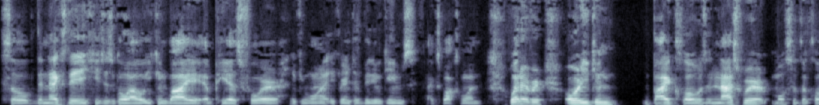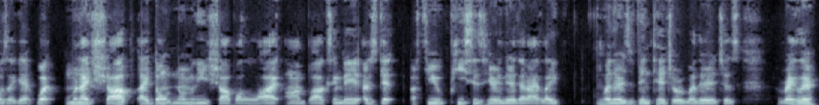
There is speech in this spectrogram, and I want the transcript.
So the next day you just go out you can buy a ps4 if you want if you're into video games xbox one whatever or you can buy clothes and that's where most of the clothes i get. But when i shop i don't normally shop a lot on boxing day. I just get a few pieces here and there that i like whether it's vintage or whether it's just regular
